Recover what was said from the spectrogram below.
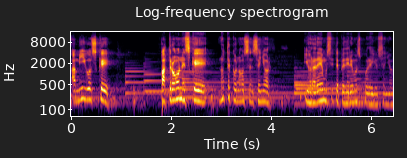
amigos que, patrones que no te conocen, Señor y oraremos y te pediremos por ellos, Señor.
